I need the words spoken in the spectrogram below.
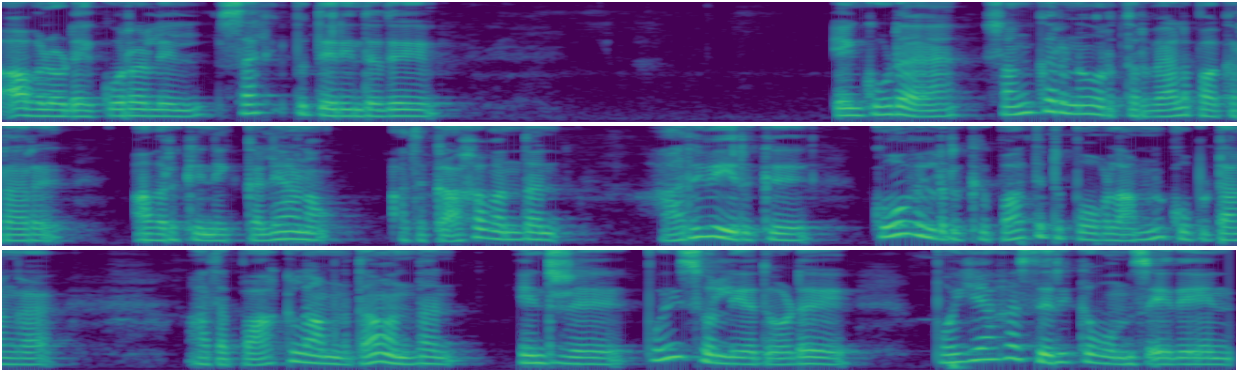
அவளுடைய குரலில் சலிப்பு தெரிந்தது. என் கூட சங்கர்னு ஒருத்தர் வேலை பார்க்குறாரு. அவருக்கு இன்னைக்கு கல்யாணம். அதுக்காக வந்தன். அருவி இருக்குது கோவில் இருக்குது பார்த்துட்டு போகலாம்னு கூப்பிட்டாங்க. அதை பார்க்கலாம்னு தான் வந்தேன். என்று பொய் சொல்லியதோடு பொய்யாக சிரிக்கவும் செய்தேன்.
